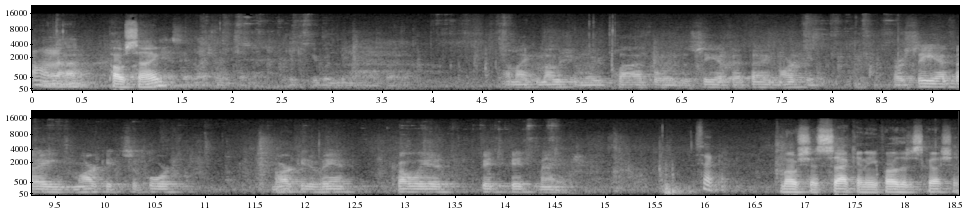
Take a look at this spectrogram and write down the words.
Aye. Post same. Asked that last year, and said it- it wouldn't be in there, I make a motion, we apply for the CFFA market, or CFA market support, market event, co-ed, fifty-fifty match. Second. Motion is second. Any further discussion?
